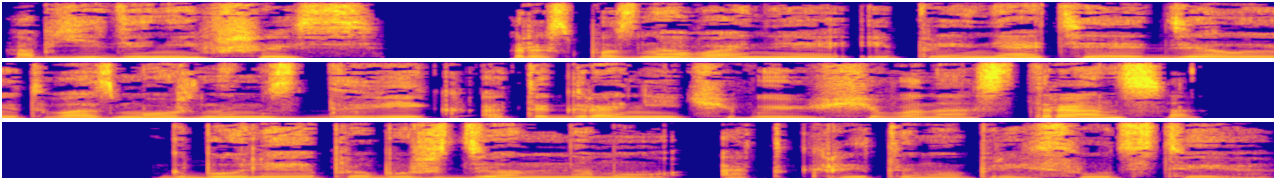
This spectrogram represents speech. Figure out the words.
Объединившись, распознавание и принятие делают возможным сдвиг от ограничивающего нас транса к более пробужденному, открытому присутствию,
